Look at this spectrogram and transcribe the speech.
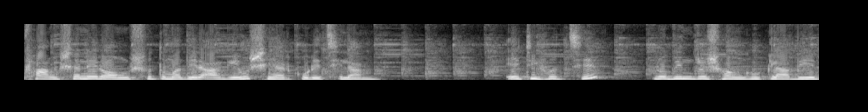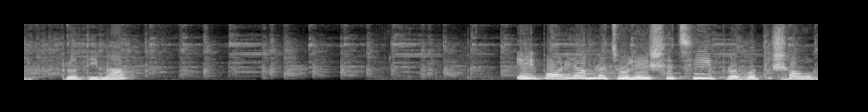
ফাংশনের অংশ তোমাদের আগেও শেয়ার করেছিলাম। এটি হচ্ছে রবীন্দ্র সংঘ ক্লাবের প্রতিমা। এরপরে আমরা চলে এসেছি প্রগতি সংঘ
